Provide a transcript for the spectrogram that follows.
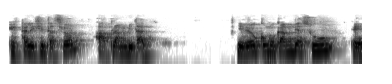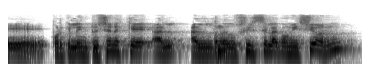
esta licitación a Plan Vital. Y veo cómo cambia su... eh, Porque la intuición es que al, al reducirse la comisión,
